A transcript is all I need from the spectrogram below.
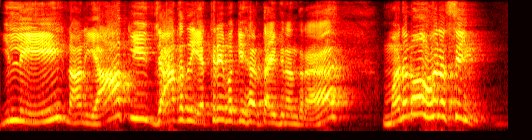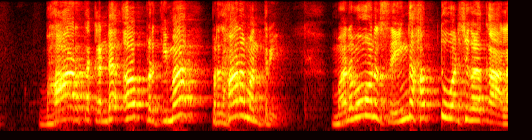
ಇಲ್ಲಿ ನಾನು ಯಾಕೆ ಈ ಜಾಗದ ಎಕರೆ ಬಗ್ಗೆ ಹೇಳ್ತಾ ಇದ್ದೀನಿ ಅಂದ್ರೆ, ಮನಮೋಹನ ಸಿಂಗ್, ಭಾರತ ಕಂಡ ಅಪ್ರತಿಮ ಪ್ರಧಾನಮಂತ್ರಿ. ಮನಮೋಹನ ಸಿಂಗ್ ಹತ್ತು ವರ್ಷಗಳ ಕಾಲ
